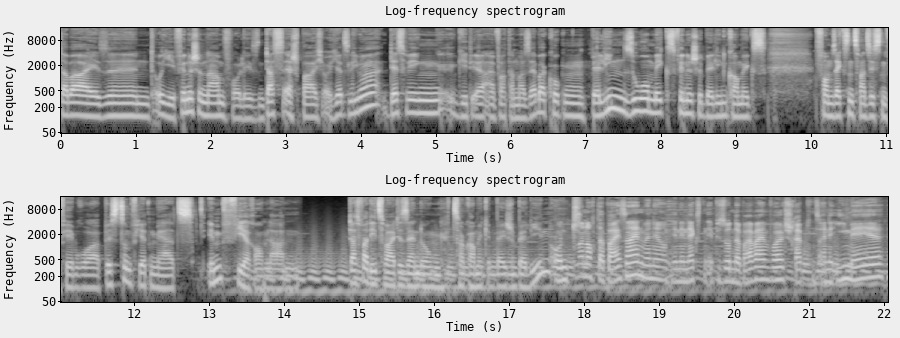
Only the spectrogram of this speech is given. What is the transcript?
Dabei sind, oh je, finnische Namen vorlesen. Das erspare ich euch jetzt lieber. Deswegen geht ihr einfach dann mal selber gucken. Berlin Suo Mix, finnische Berlin Comics vom 26. Februar bis zum 4. März im Vierraumladen. Das war die zweite Sendung zur Comic Invasion Berlin und immer noch dabei sein, wenn ihr in den nächsten Episoden dabei sein wollt, schreibt uns eine E-Mail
